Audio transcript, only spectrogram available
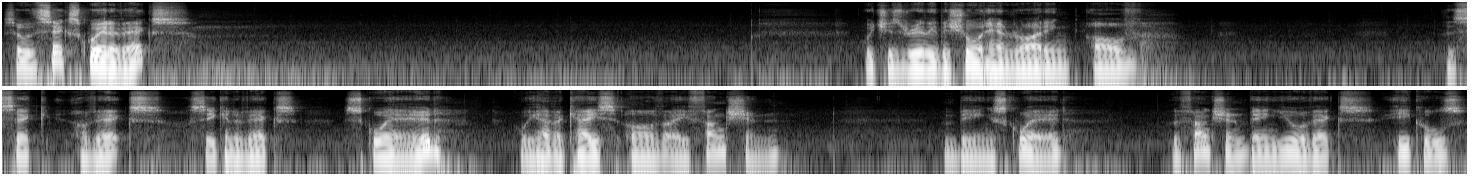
So with sec squared of x, which is really the shorthand writing of the sec of x, secant of x squared, we have a case of a function being squared, the function being u of x equals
